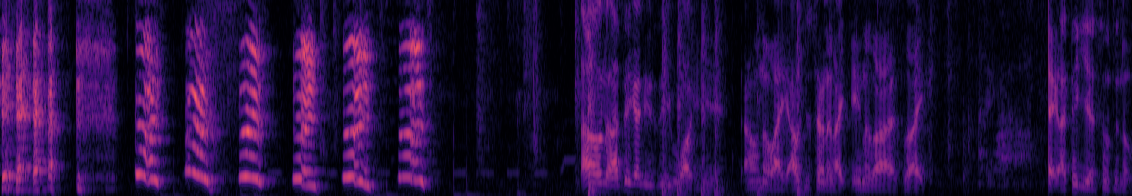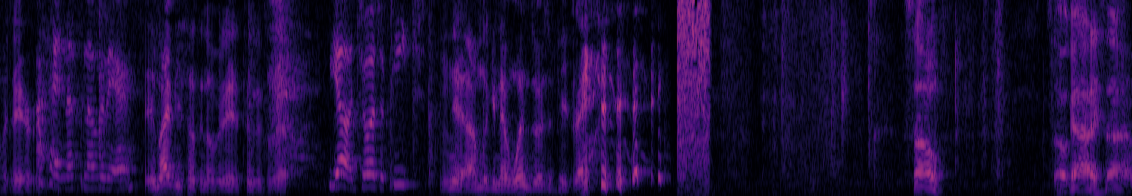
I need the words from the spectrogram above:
I don't know. I think I need to see you walk again. I don't know. Like I was just trying to like analyze. Like Hey, I think you have something over there. I had nothing over there. It might be something over there too as well. Yeah, Georgia peach. Yeah, I'm looking at one Georgia Peach, right? So, so guys, uh,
